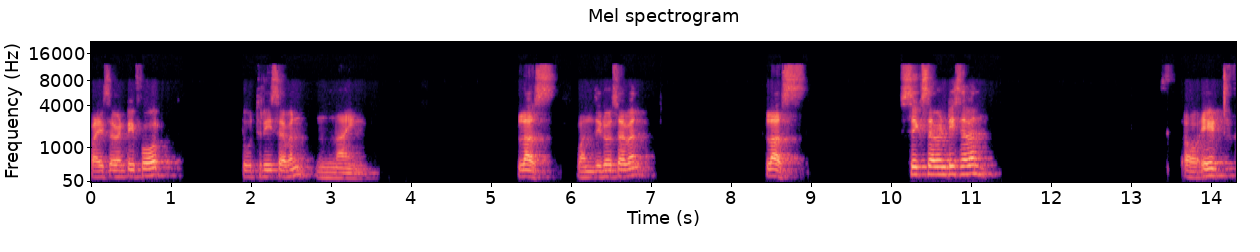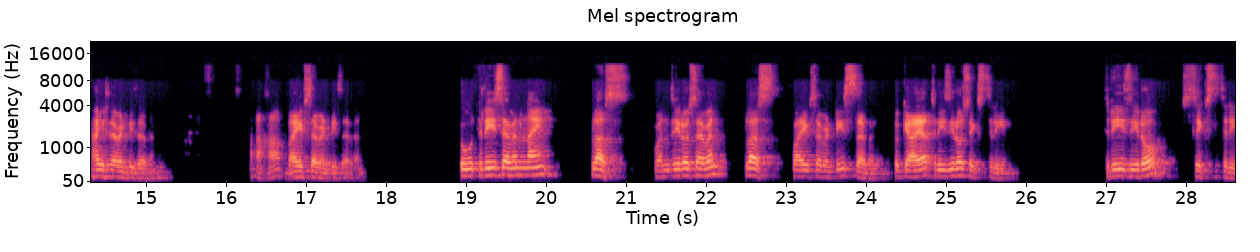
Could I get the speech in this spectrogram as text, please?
574 2379 plus 107 plus 677 oh 8 577 uh-huh 577 2379 plus 107 plus five seventy seven तो क्या आया? Three zero six three three zero six three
